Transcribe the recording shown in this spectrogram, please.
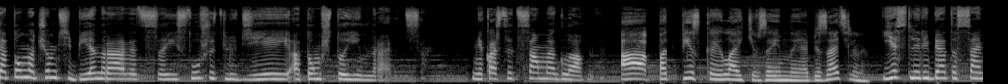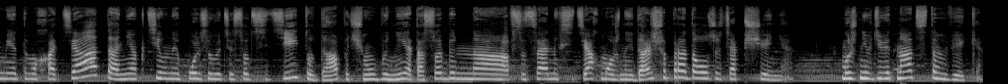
о том, о чем тебе нравится, и слушать людей о том, что им нравится. Мне кажется, это самое главное. А подписка и лайки взаимные обязательно? Если ребята сами этого хотят, они активные пользователи соцсетей, то да, почему бы нет? Особенно в социальных сетях можно и дальше продолжить общение. Мы же не в 19 веке.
